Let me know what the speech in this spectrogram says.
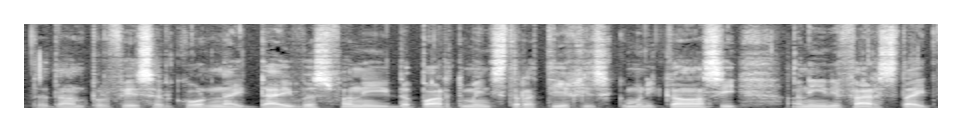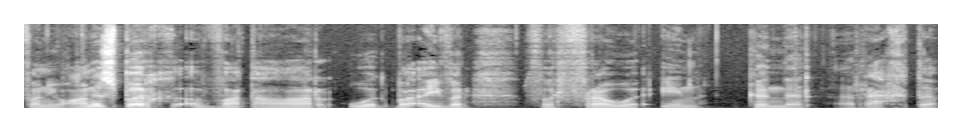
Dit dan professor Corneille Duwys van die departement strategiese kommunikasie aan die Universiteit van Johannesburg wat haar ook beywer vir vroue en kinderregte.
